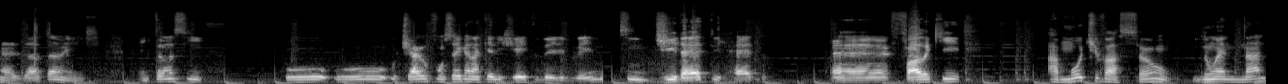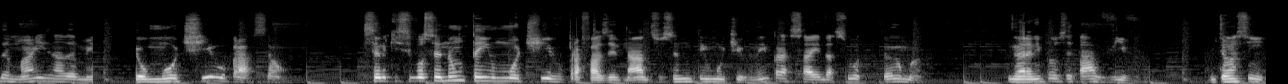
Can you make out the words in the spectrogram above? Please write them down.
Exatamente. Então, assim, o, o, o Thiago Fonseca, naquele jeito dele, bem assim, direto e reto, é, fala que a motivação não é nada mais, nada menos que o motivo para ação. Sendo que se você não tem um motivo para fazer nada, se você não tem um motivo nem para sair da sua cama, não era nem para você estar tá vivo. Então, assim,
